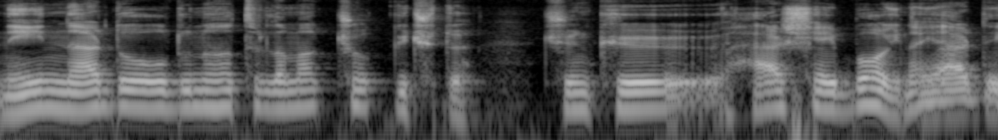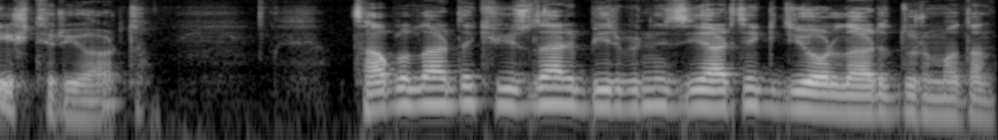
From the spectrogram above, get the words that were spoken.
neyin nerede olduğunu hatırlamak çok güçtü. Çünkü her şey boyuna yer değiştiriyordu. Tablolardaki yüzler birbirini ziyarete gidiyorlardı durmadan.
